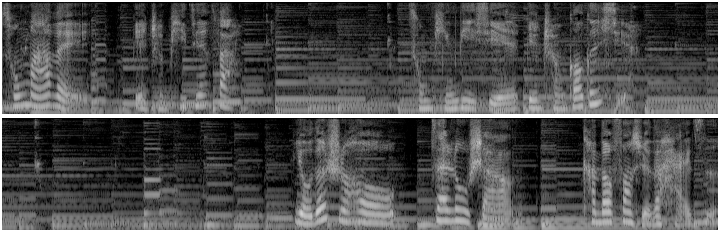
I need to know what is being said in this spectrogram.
从马尾变成披肩发。从平底鞋变成高跟鞋，有的时候在路上看到放学的孩子，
